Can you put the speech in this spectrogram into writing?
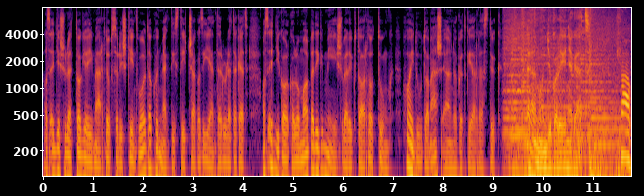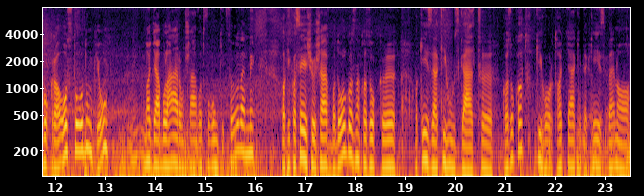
Az Egyesület tagjai már többször is kint voltak, hogy megtisztítsák az ilyen területeket, az egyik alkalommal pedig mi is velük tartottunk vagyunk. Hajdú Tamás elnököt kérdeztük. Elmondjuk a lényeget. Sávokra osztódunk, jó? Nagyjából három sávot fogunk itt fölvenni. Akik a szélső sávba dolgoznak, azok a kézzel kihúzgált gazokat kihordhatják ide kézben a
